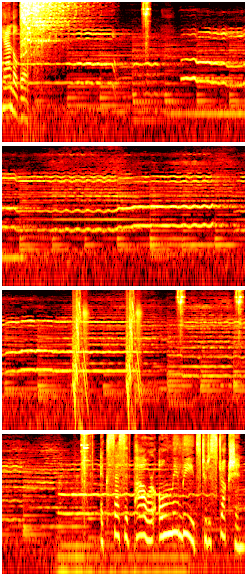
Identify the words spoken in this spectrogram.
Handle this. Excessive power only leads to destruction.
